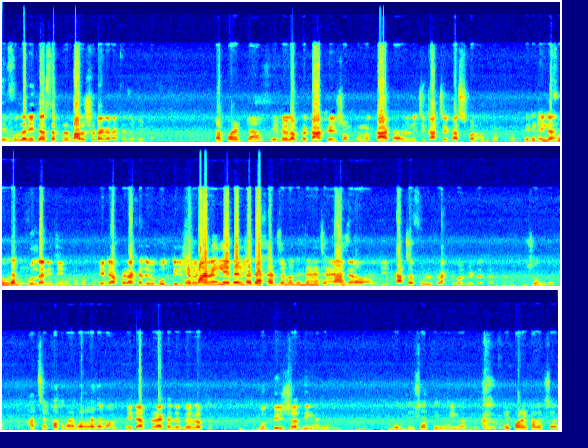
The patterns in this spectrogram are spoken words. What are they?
এই ফুলদানিটা আছে আপনার বারোশো টাকা রাখা যাবে এটা। তারপরেরটা এটা হলো আপনার কাঠের সম্পূর্ণ কাঠ আর নিচে কাচের কাজ করা। এটা কি ফুলদানি? ফুলদানি জি। এটা আপনার রাখা যাবে বত্রিশশো এর পানি লেভেলটা দেখার জন্য কিন্তু হ্যাঁ, নিচে কাঁচ দেওয়া। কাঁচা ফুল রাখতে পারবে এটাতে সুন্দর। আচ্ছা কত করে বললে জানো এটা আপনার রাখা যাবে হলো এরপরের কালেকশন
